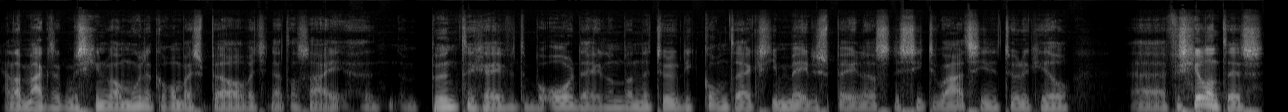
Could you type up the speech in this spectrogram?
En dat maakt het ook misschien wel moeilijker om bij spel, wat je net al zei, een punt te geven, te beoordelen. Omdat natuurlijk die context, die medespelers, de situatie natuurlijk heel uh, verschillend is.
